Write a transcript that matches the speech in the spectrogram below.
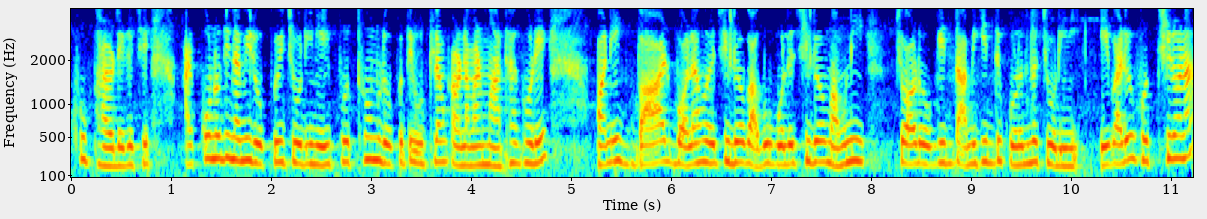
খুব ভালো লেগেছে। আর কোনোদিন আমি রোপওয়ে চড়িনি। এই প্রথম রোপোতে উঠলাম কারণ আমার মাথা ঘোরে। অনেকবার বলা হয়েছিল, বাবু বলেছিল, মামুনি, চড়ো, কিন্তু আমি কিন্তু কোনোদিনও চড়িনি। এবারেও হচ্ছিল না,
